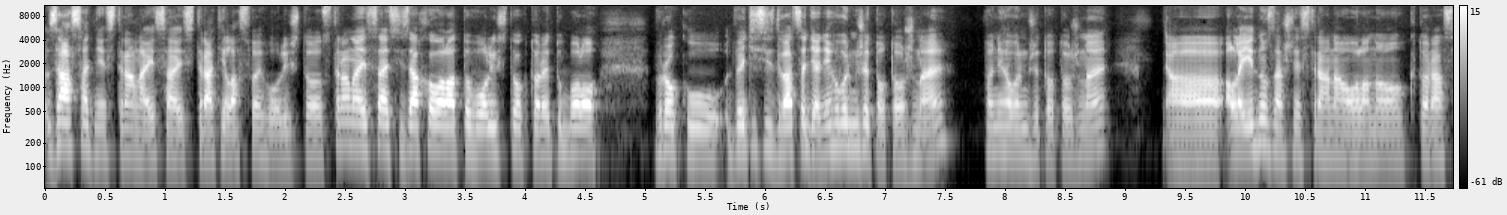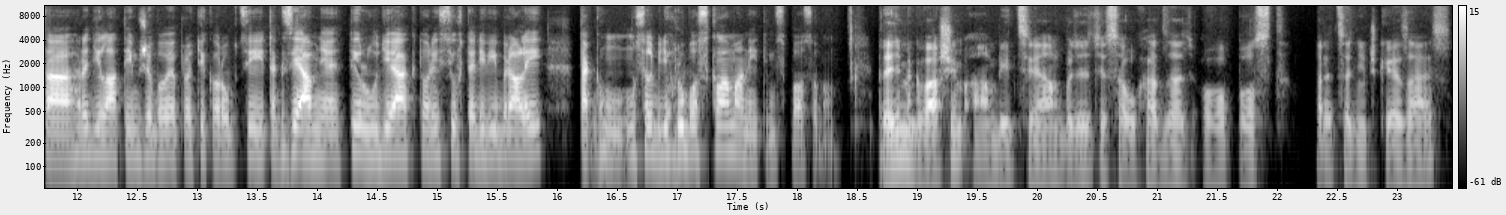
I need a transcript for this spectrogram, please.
zásadne strana SAS stratila svoje voličstvo. Strana SAS si zachovala to voličstvo, ktoré tu bolo v roku 2020. Ja nehovorím, že totožné, to nehovorím, že totožné, uh, ale jednoznačne strana Olano, ktorá sa hrdila tým, že boje proti korupcii, tak zjavne tí ľudia, ktorí si ju vtedy vybrali, tak museli byť hrubo sklamaní tým spôsobom. Prejdeme k vašim ambíciám. Budete sa uchádzať o post predsedničky SAS?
